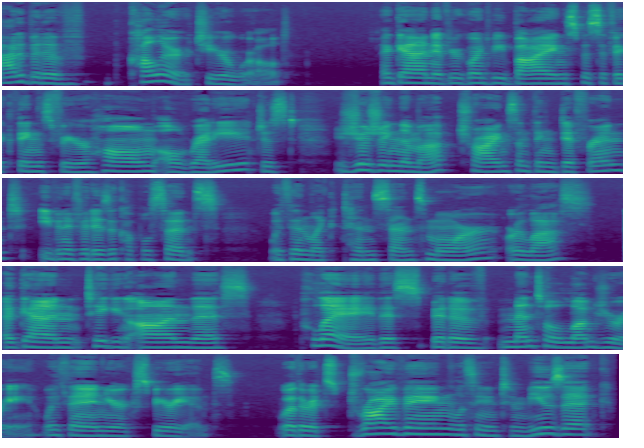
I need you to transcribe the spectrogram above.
add a bit of color to your world Again, if you're going to be buying specific things for your home already, just zhuzhing them up, trying something different, even if it is a couple cents within like 10 cents more or less. Again, taking on this play, this bit of mental luxury within your experience. Whether it's driving, listening to music,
